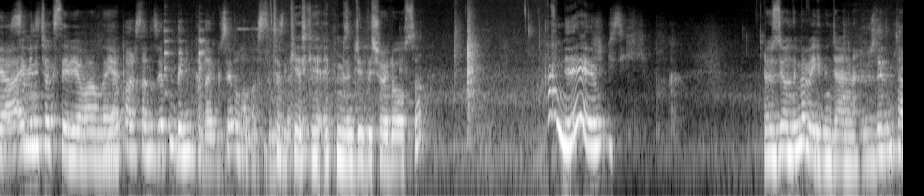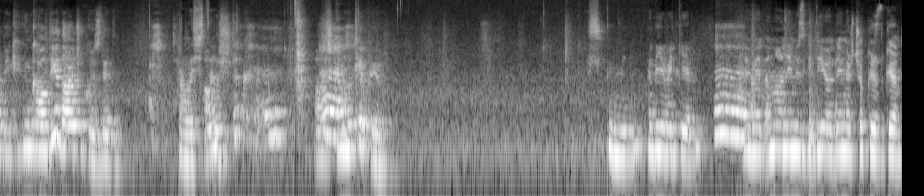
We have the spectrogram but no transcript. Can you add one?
ya. olamazsınız. Evini çok seviyor Ne vallahi. yaparsanız yapın benim kadar güzel olamazsınız. Tabii da. keşke hepimizin cildi şöyle olsa. Annem. Özlüyorsun değil mi eve gidince anne? Özledim tabii. iki gün kaldı ya daha çok özledim. Alıştı. Alıştık. Alışkanlık yapıyor. Benim. Hadi yemek yiyelim. Evet anneannemiz gidiyor. Demir çok üzgün.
